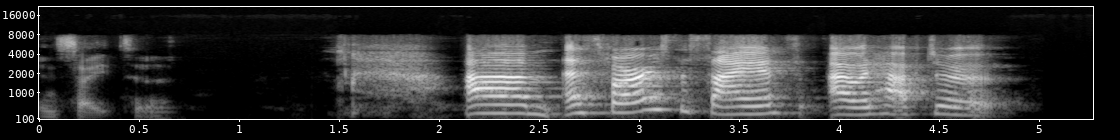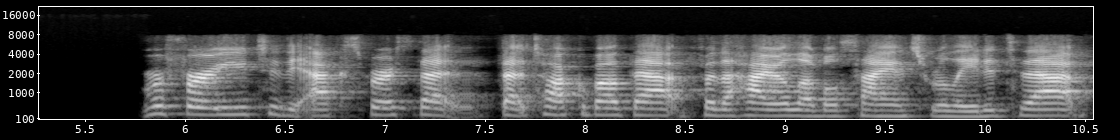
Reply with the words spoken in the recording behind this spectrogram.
insight to. Um, as far as the science, I would have to refer you to the experts that that talk about that for the higher level science related to that.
